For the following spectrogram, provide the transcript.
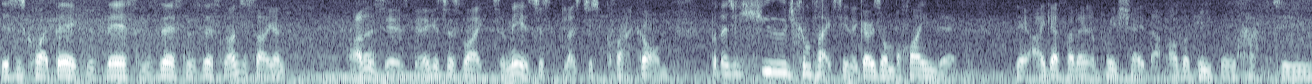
This is quite big. There's this and there's this and there's this, and I'm just like, I don't see it as big. It's just like to me, it's just let's just crack on. But there's a huge complexity that goes on behind it. Yeah, I guess I don't appreciate that other people have to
